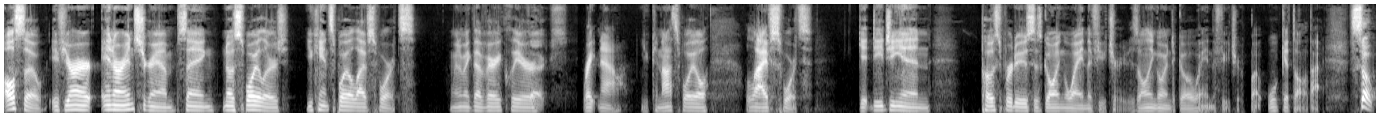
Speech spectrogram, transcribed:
Also, if you're in our Instagram saying no spoilers, you can't spoil live sports. I'm going to make that very clear Facts. right now. You cannot spoil live sports. Get DGN. Post produce is going away in the future. It is only going to go away in the future, but we'll get to all that. So,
